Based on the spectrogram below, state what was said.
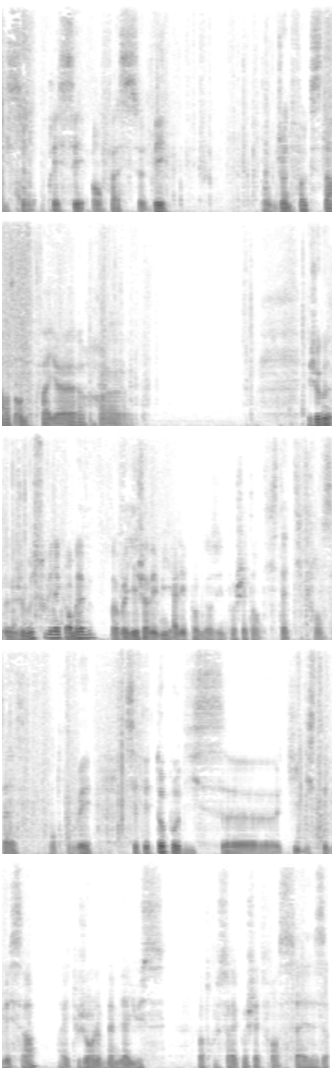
qui sont pressés en face B. Donc John Fox, Stars on Fire, euh, je me, souviens quand même, vous voyez, j'avais mis à l'époque dans une pochette antistatique française qu'on trouvait, c'était Topodis euh, qui distribuait ça, avec toujours le même laïus qu'on trouve sur les pochettes françaises.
